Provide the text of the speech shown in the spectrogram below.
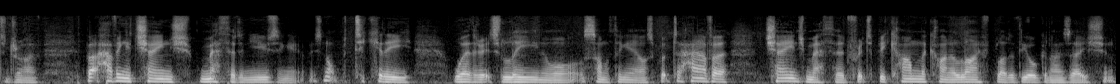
to drive? But having a change method and using it. It's not particularly whether it's lean or something else, but to have a change method for it to become the kind of lifeblood of the organisation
